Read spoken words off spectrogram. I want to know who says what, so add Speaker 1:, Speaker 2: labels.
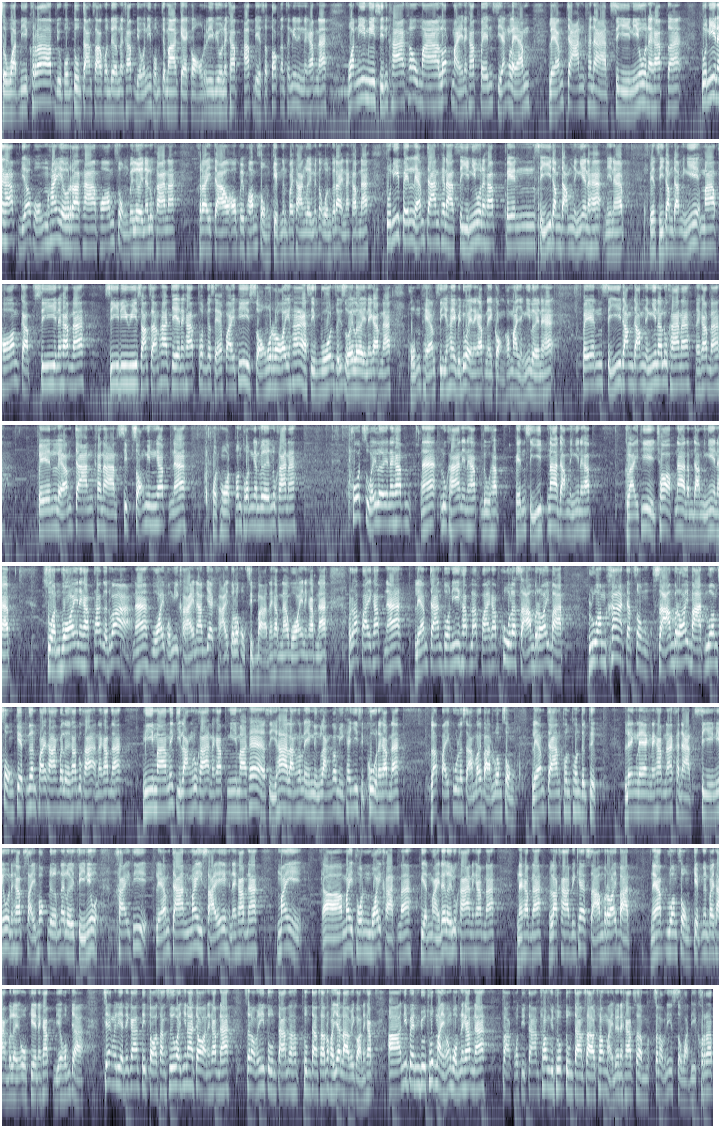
Speaker 1: สวัสดีครับ อยู่ผมตูมตามซาวคนเดิมนะครับ เดี๋ยววันนี้ผมจะมาแกะกล่องรีวิวนะครับ อัปเดตสต็อกกันสักนิดนึงนะครับนะ วันนี้มีสินค้าเข้ามาล็อตใหม่นะครับ เป็นเสียงแหลม แหลมจานขนาด 4 นิ้วนะครับนะตัวนี้นะครับ เดี๋ยวผมให้ราคาพร้อมส่งไปเลยนะลูกค้านะ ใครจะเอาเอาไปพร้อมส่งเก็บเงินปลายทางเลยไม่ต้องโอนก็ได้นะครับนะ ตัวนี้เป็นแหลมจานขนาด 4 นิ้วนะครับ เป็นสีดำๆอย่างเงี้ยนะฮะนี่นะครับ เป็นสีดำๆอย่างนี้มาพร้อมกับ C นะครับนะ CDV 335J นะครับ ทนกระแสไฟที่ 250 โวลต์สวยๆ เลยนะครับนะ ผมแถม C ให้ไปด้วยนะครับ ในกล่องเข้ามาอย่างนี้เลยนะฮะ เป็นสีดำๆอย่างนี้นะลูกค้านะนะครับนะ เป็นแหลมจานขนาด 12 มิลครับนะโหดๆทนๆ กันไปเลยลูกค้านะ โคตรสวยเลยนะครับนะลูกค้าเนี่ยนะครับดูครับ เป็นสีหน้าดำอย่างนี้นะครับ ใครที่ชอบหน้าดำๆอย่างนี้นะครับ ส่วนวอยนะครับ ถ้าเกิดว่านะวอยผมมีขายนะครับ แยกขายตัวละ 60 บาทนะครับนะวอยนะครับนะ รับไปครับนะ แหลมจานตัวนี้ครับรับไปครับคู่ละ 300 บาท รวมค่าจัดส่ง 300 บาท รวมส่งเก็บเงินปลายทางไปเลยครับลูกค้านะครับนะมีมาไม่กี่ลังลูกค้านะครับ มีมาแค่4 5ลังเท่านั้นเอง 1 ลังก็มีแค่ 20 คู่นะครับนะ รับไปคู่ละ 300 บาทรวมส่ง แหลมจานทนทนดึกถึก แรงๆนะครับนะขนาด 4 นิ้วนะครับใส่บล็อกเดิมได้เลย 4 นิ้ว ใครที่แหลมจานไม่ใสนะครับนะไม่ไม่ทนไว้ขาดนะเปลี่ยนใหม่ได้เลยลูกค้านะครับนะนะครับนะราคาเพียงแค่ 300 บาทนะครับรวมส่งเก็บเงินปลายทางไปเลยโอเคนะครับเดี๋ยวผมจะแจ้งรายละเอียดในการติดต่อสั่งซื้อไว้ที่หน้าจอนะครับนะสำหรับวันนี้ตูมตามตูมตามซาวต้องขออนุญาตลาไปก่อนนะครับอ่านี่เป็น YouTube ใหม่ของผมนะครับนะ ฝากกดติดตามช่อง YouTube ตูมตามซาวช่องใหม่ด้วยนะครับสำหรับสำหรับวันนี้สวัสดีครับ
